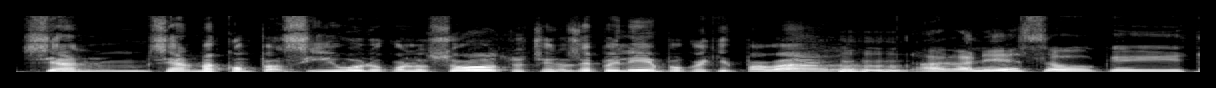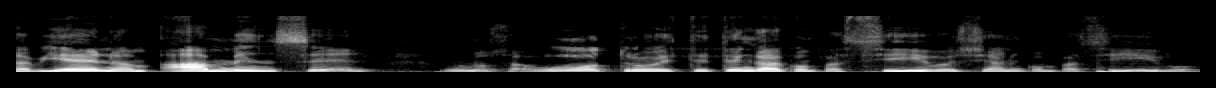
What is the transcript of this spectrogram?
sean, sean más compasivos con los otros, che, no se peleen por cualquier pavada. Hagan eso, que está bien, am- ámense unos a otros, este, tengan compasivo, sean compasivos,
